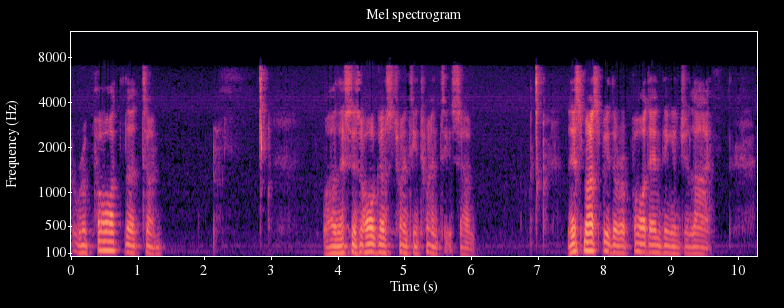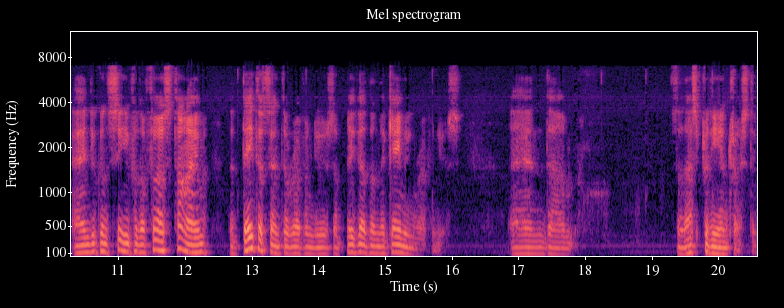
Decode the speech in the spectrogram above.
report that um, well, this is August 2020, so this must be the report ending in July. And you can see for the first time, the data center revenues are bigger than the gaming revenues. And um, so that's pretty interesting.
